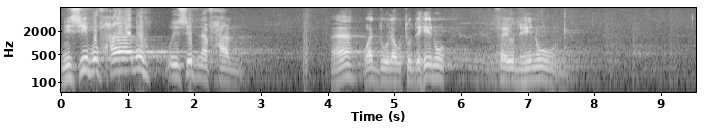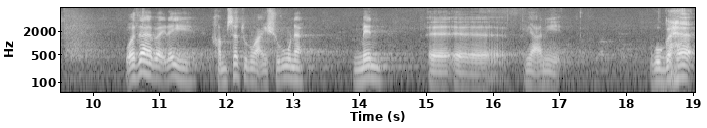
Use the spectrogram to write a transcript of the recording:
نسيبه في حاله ويسيبنا في حالنا. ها؟ ودوا لو تدهنوا فيدهنون. وذهب إليه خمسة وعشرون من آآ آآ يعني وجهاء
